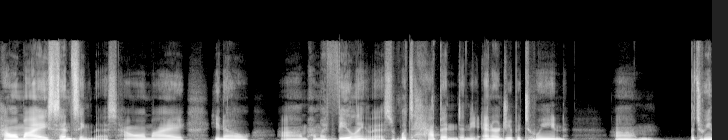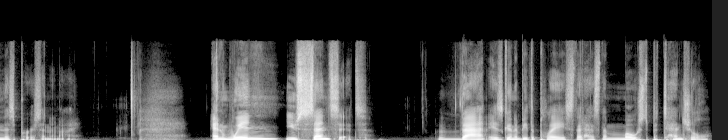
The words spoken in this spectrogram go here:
How am I sensing this? How am I, you know, um, how am I feeling this? What's happened in the energy between um, between this person and I. And when you sense it, that is going to be the place that has the most potential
